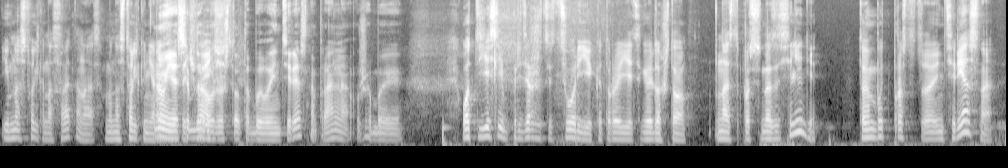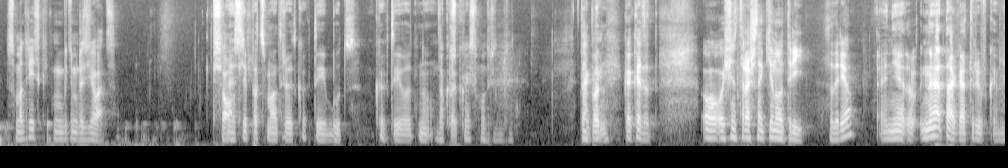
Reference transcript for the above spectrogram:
им настолько насрать на нас, мы настолько не Ну, если бы, да, уже что-то было интересно, правильно, уже бы... Вот если придерживаться теории, которую я тебе говорил, что нас просто сюда заселили, то им будет просто интересно смотреть, как мы будем развиваться. Все. А если подсматривают, как ты ебутся? Как ты вот, ну... Да как- пускай смотрит, блядь. Так, под- как этот, о, очень страшное кино 3. Смотрел? А, Нет, ну я так, отрывками.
